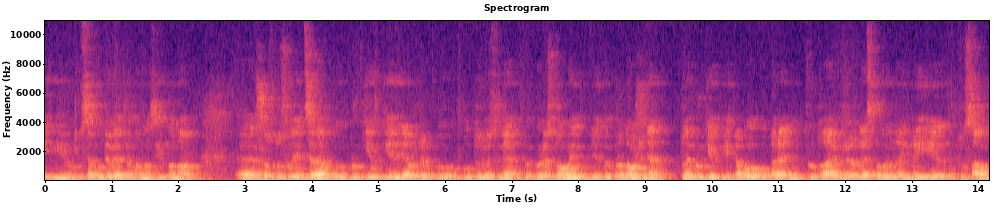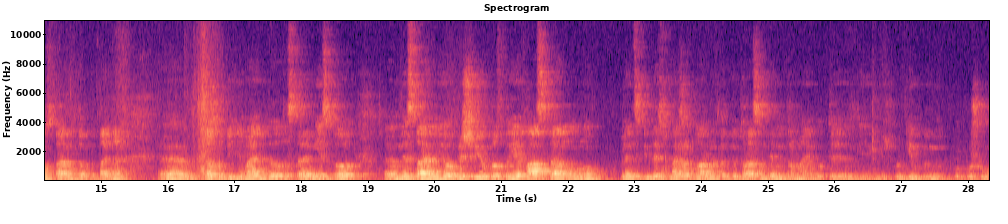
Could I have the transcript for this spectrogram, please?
і все буде витримано згідно норм. Е, Що стосується бруківки, я вже повторюсь, ми використовуємо якби продовження тої бруківки, яка була в попередньому тротуарі вже виставлена, і ми її ту саму ставимо. Там питання е, часто піднімають до старе місто. Е, Ми ставимо його без швів, просто є фаска, ну, ну в принципі, десь в межах норми там півтора сантиметра має бути між бруківкою і по- шву.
